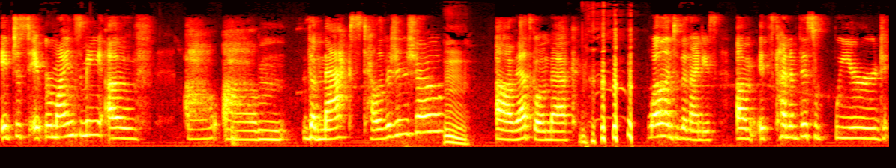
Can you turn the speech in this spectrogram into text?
It just it reminds me of oh, um, the Max television show. Mm. Um, that's going back well into the 90s. Um, it's kind of this weird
